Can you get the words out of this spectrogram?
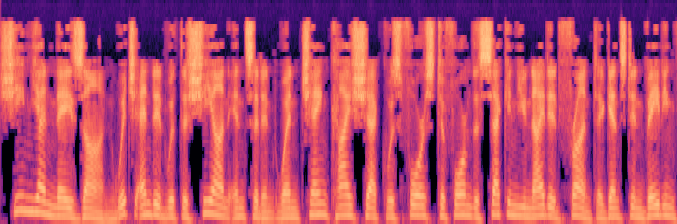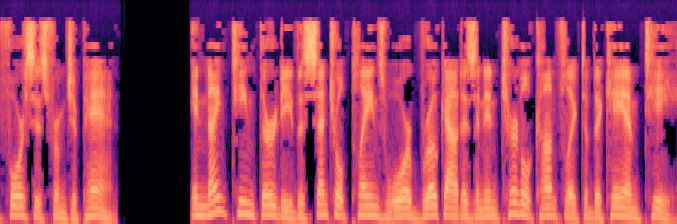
Xinyan Neizan which ended with the Xi'an incident when Chiang Kai-shek was forced to form the Second United Front against invading forces from Japan. In 1930 the Central Plains War broke out as an internal conflict of the KMT.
